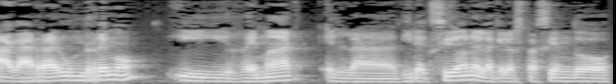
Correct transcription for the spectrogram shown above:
agarrar un remo y remar en la dirección en la que lo está haciendo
